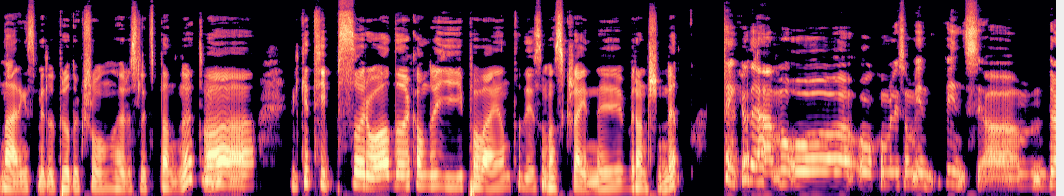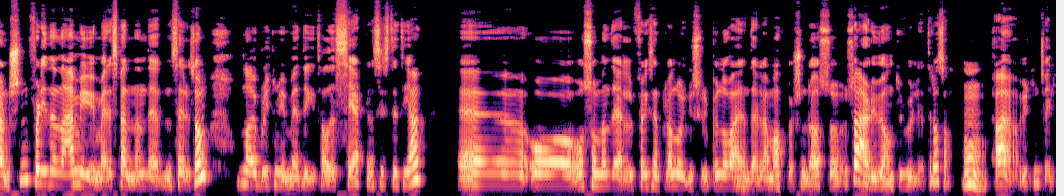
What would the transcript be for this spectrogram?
næringsmiddelproduksjon høres litt spennende ut, hva, hvilke tips og råd kan du gi på veien til de som ønsker seg inn i bransjen din? Tenker jo det her med å, å komme liksom inn på innsida av bransjen, fordi den er mye mer spennende enn det den ser ut som. Den har jo blitt mye mer digitalisert den siste tida. Eh, og, og som en del f.eks. av Norgesgruppen og være en del av matbørsen, da, så, så er det uante muligheter, altså. Mm. Ja, ja, uten tvil.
